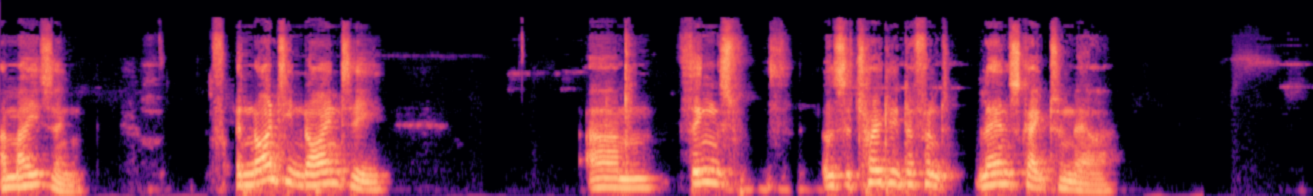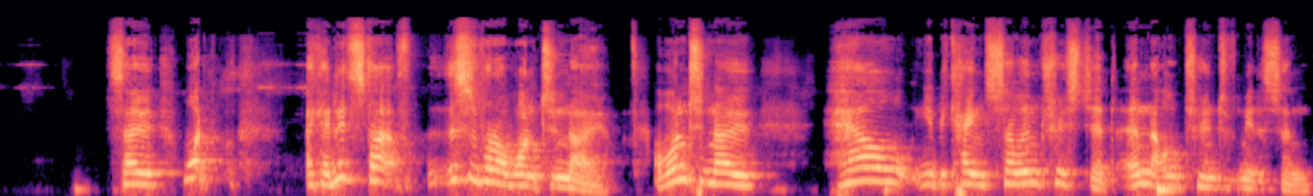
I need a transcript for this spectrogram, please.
amazing. In 1990, um, things it was a totally different landscape to now. So what? Okay, let's start. This is what I want to know. I want to know how you became so interested in alternative medicine,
